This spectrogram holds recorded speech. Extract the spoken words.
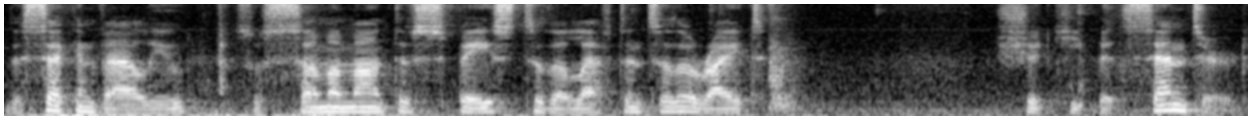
the second value, so some amount of space to the left and to the right should keep it centered.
